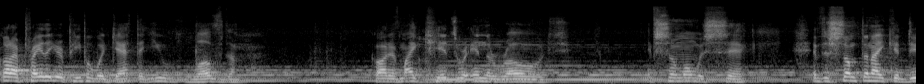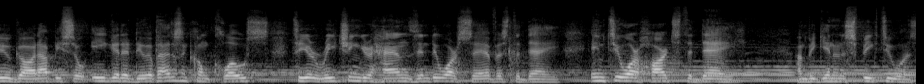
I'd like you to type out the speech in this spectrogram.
God, I pray that your people would get that you love them. God, if my kids were in the road, if someone was sick, if there's something I could do, God, I'd be so eager to do it. But that doesn't come close to you reaching your hands into our service today, into our hearts today, and beginning to speak to us.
